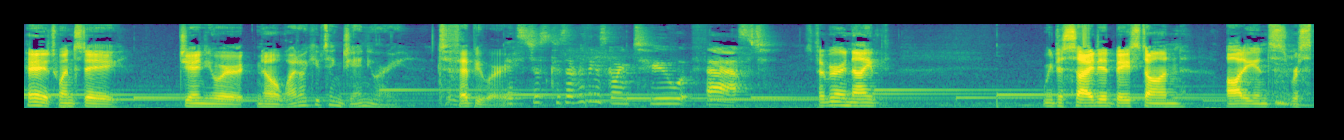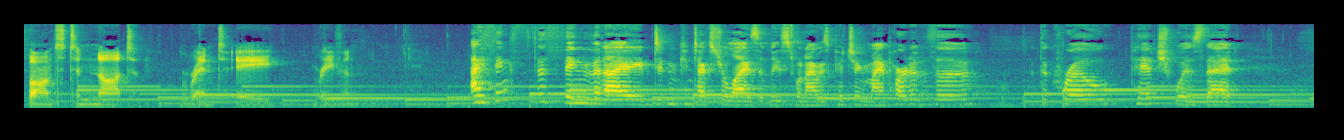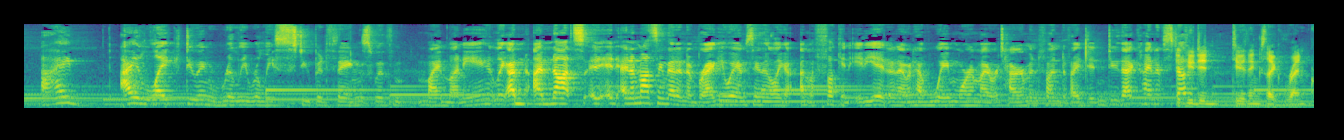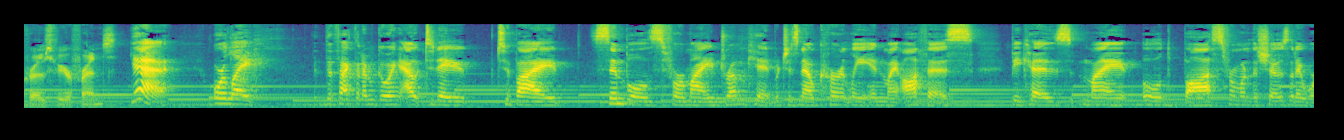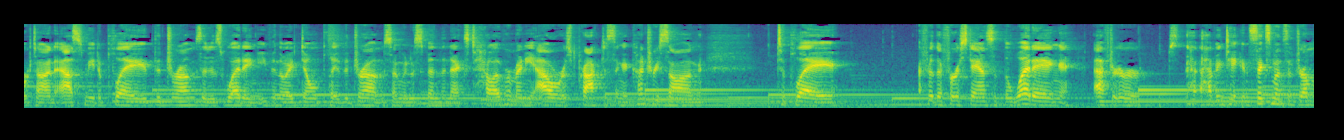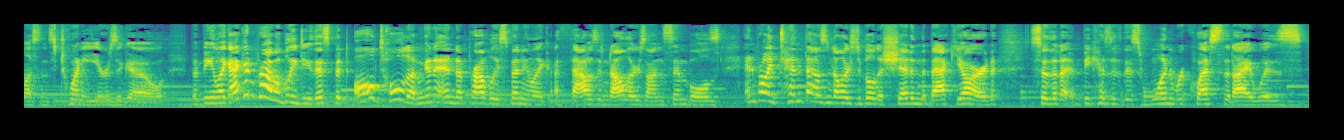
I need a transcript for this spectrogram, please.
Hey, it's Wednesday, January. No, why do I keep saying January? It's February. It's just because everything's going too fast. It's February 9th. We decided, based on audience response, to not rent a Raven. I think the thing that I didn't contextualize, at least when I was pitching my part of the the crow pitch, was that I I like doing really really stupid things with my money. Like I'm I'm not, and, and I'm not saying that in a braggy way. I'm saying that like I'm a fucking idiot, and I would have way more in my retirement fund if I didn't do that kind of stuff. If you didn't do things like rent crows for your friends, Yeah. Or like the fact that I'm going out today to buy cymbals for my drum kit, which is now currently in my office because my old boss from one of the shows that I worked on asked me to play the drums at his wedding, even though I don't play the drums. So I'm going to spend the next however many hours practicing a country song to play for the first dance at the wedding after having taken six months of drum lessons 20 years ago but being like i can probably do this but all told i'm gonna end up probably spending like a thousand dollars on cymbals and probably ten thousand dollars to build a shed in the backyard so that I, because of this one request that i was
